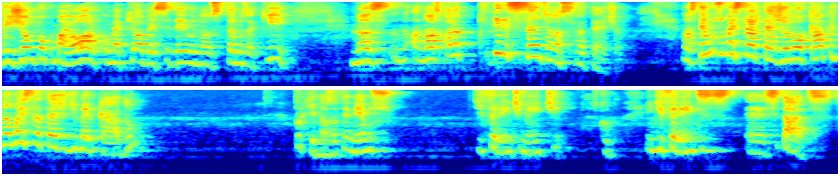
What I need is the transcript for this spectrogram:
região um pouco maior, como é que é o ABCD, nós estamos aqui, nós, nós, olha que interessante a nossa estratégia. Nós temos uma estratégia local que não é uma estratégia de mercado, porque nós atendemos diferentemente, desculpa, em diferentes é, cidades.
